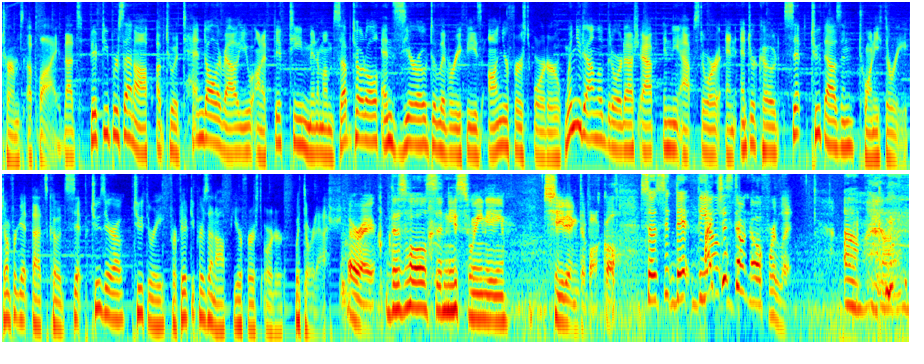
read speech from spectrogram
terms apply. That's 50% off up to a $10 value on a 15 minimum subtotal and zero delivery fees on your first order when you download the DoorDash app in the App Store and enter code SIP2023. Don't forget that's code SIP2023 for 50% off your first order with DoorDash. All right, this whole Sydney Sweeney cheating debacle. So, so the, the I just don't know if we're lit. oh my god.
